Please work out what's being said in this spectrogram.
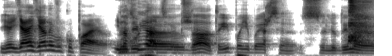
Я, я, я не викупаю. І ну, нахуя типа, це вообще? да, ти поїбешся з людиною.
